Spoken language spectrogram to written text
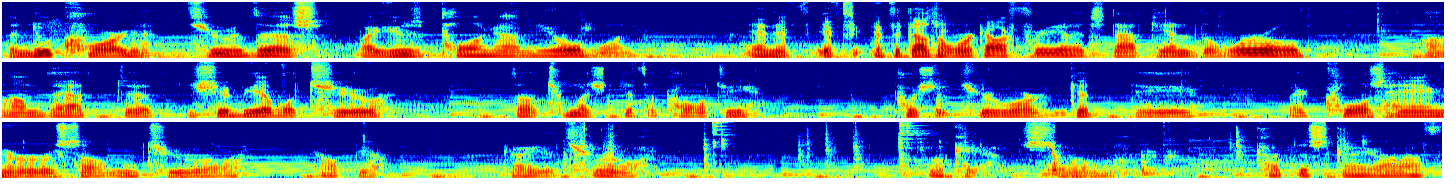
the new cord through this by using pulling on the old one. And if, if, if, it doesn't work out for you, it's not the end of the world. Um, that uh, you should be able to, without too much difficulty, push it through or get the like clothes hanger or something to uh, help you guide it through. Okay, so cut this guy off.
